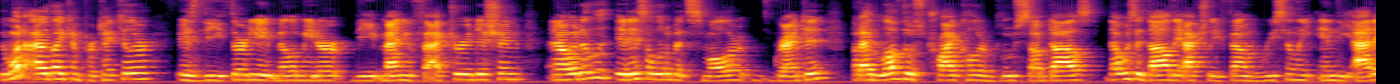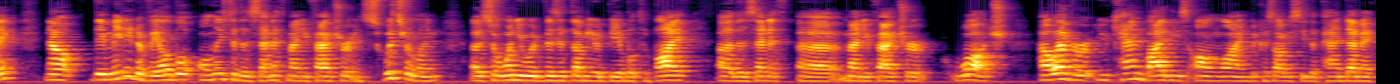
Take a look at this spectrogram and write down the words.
the one i would like in particular is the 38 millimeter, the manufacturer edition. Now it, it is a little bit smaller, granted, but I love those tricolored blue subdials. That was a dial they actually found recently in the attic. Now they made it available only to the Zenith manufacturer in Switzerland. Uh, so when you would visit them, you would be able to buy uh, the Zenith uh, manufacturer watch. However, you can buy these online because obviously the pandemic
